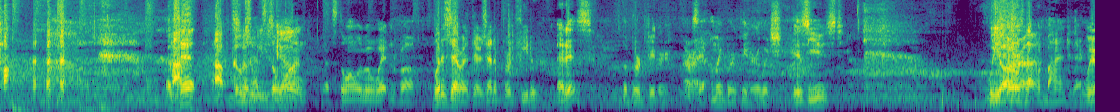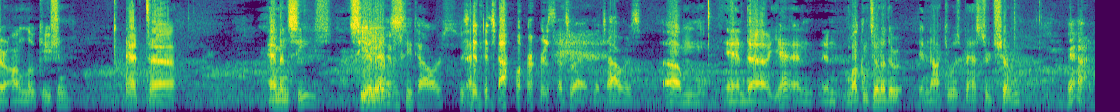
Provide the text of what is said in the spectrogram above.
That's ah, it. Up goes So the that's weasel. the one. one. That's the one we've been waiting for. What is that right there? Is that a bird feeder? That is a bird feeder. All right. a hummingbird feeder, which is used. We As well are as that uh, one behind you there. We are on location at uh, MNC's Yeah, CNN's, MC Towers. the towers. That's right. The towers. um, and uh, yeah, and, and welcome to another innocuous bastard show. Yeah.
